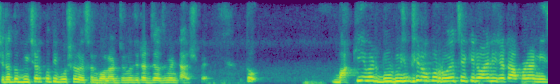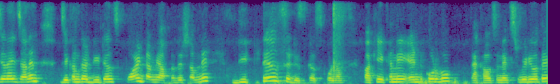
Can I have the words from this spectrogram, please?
সেটা তো বিচারপতি বসে রয়েছেন বলার জন্য যেটা জাজমেন্ট আসবে। বাকি এবার দুর্নীতির ওপর রয়েছে কি রয়নি সেটা আপনারা নিজেরাই জানেন। যেখানকার ডিটেলস পয়েন্ট আমি আপনাদের সামনে ডিটেলসে ডিসকাস করলাম। বাকি এখানে এন্ড করব। দেখা হচ্ছে নেক্সট ভিডিওতে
